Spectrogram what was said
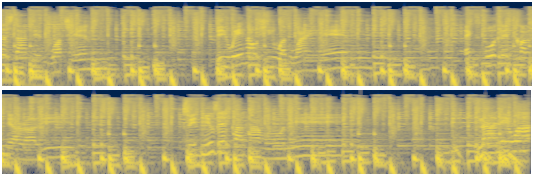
sister started watching the way how she was whining, exposing culturally sweet musical harmony. Naniwa.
